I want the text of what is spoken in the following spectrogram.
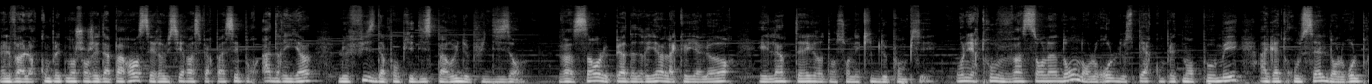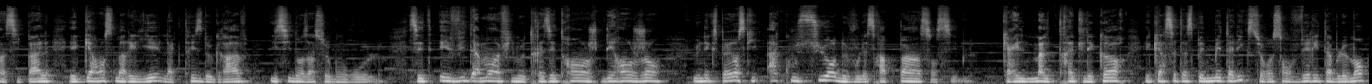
Elle va alors complètement changer d'apparence et réussir à se faire passer pour Adrien, le fils d'un pompier disparu depuis 10 ans. Vincent, le père d'Adrien, l'accueille alors et l'intègre dans son équipe de pompiers. On y retrouve Vincent Lindon dans le rôle de ce père complètement paumé, Agathe Roussel dans le rôle principal et Garance Marillier, l'actrice de Grave, ici dans un second rôle. C'est évidemment un film très étrange, dérangeant, une expérience qui à coup sûr ne vous laissera pas insensible car il maltraite les corps et car cet aspect métallique se ressent véritablement,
